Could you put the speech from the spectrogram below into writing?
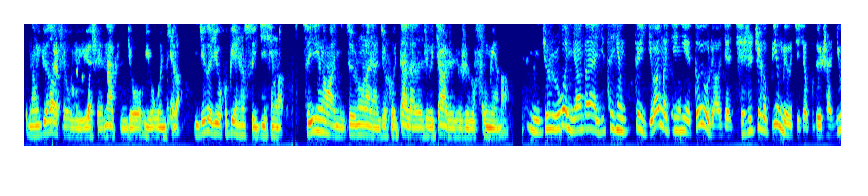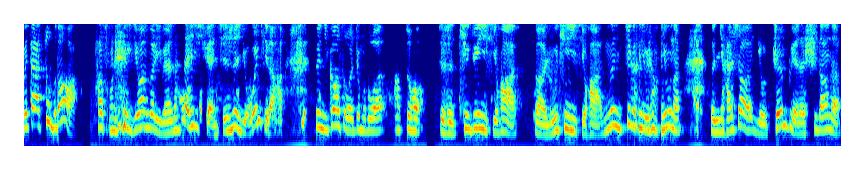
能约到谁我就约谁，那肯定就有问题了。你这个就会变成随机性了，随机性的话，你最终来讲就会带来的这个价值就是个负面了。你就是如果你让大家一次性对一万个基金都有了解，其实这个并没有解决不对称，因为大家做不到啊。他从这个一万个里面他再去选，其实是有问题的。就你告诉我这么多，啊，最后就是听君一席话。对吧？如听一席话，那你这个有什么用呢？你还是要有甄别的、适当的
